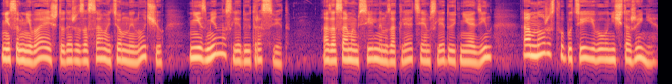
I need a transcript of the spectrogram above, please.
не сомневаясь, что даже за самой темной ночью неизменно следует рассвет, а за самым сильным заклятием следует не один, а множество путей его уничтожения.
